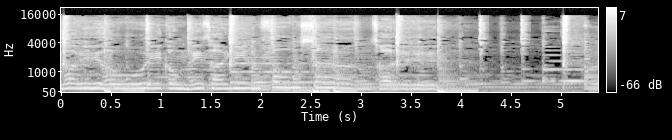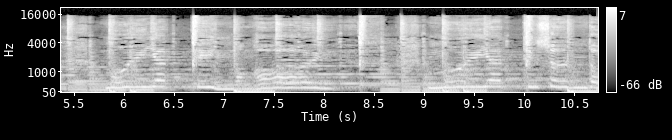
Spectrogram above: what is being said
去后会共你在远方相聚，每一天望海，每一天相对。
